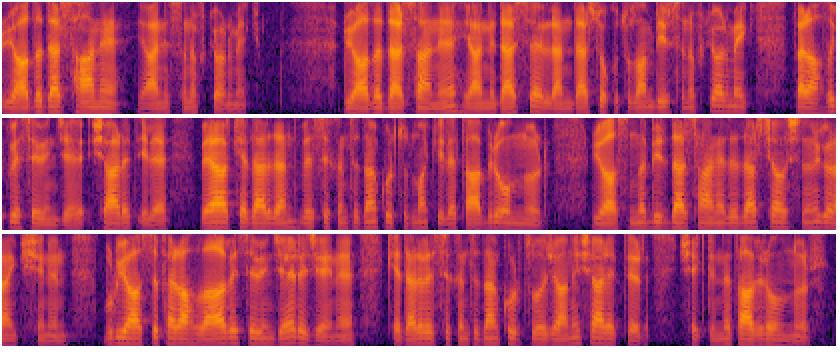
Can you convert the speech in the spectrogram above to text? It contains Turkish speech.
Rüyada dershane yani sınıf görmek. Rüyada dershane yani ders verilen, ders okutulan bir sınıf görmek, ferahlık ve sevince, işaret ile veya kederden ve sıkıntıdan kurtulmak ile tabir olunur. Rüyasında bir dershanede ders çalıştığını gören kişinin bu rüyası ferahlığa ve sevince ereceğine, keder ve sıkıntıdan kurtulacağını işarettir şeklinde tabir olunur.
